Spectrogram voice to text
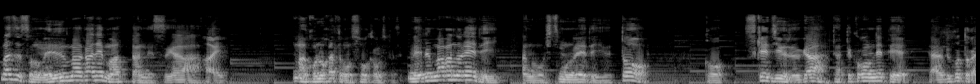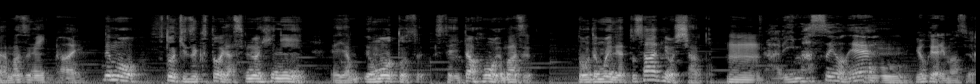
まずそのメルマガでもあったんですが、はい。まあこの方もそうかもしれません。メルマガの例でい、あの、質問の例で言うと、こう、スケジュールが立て込んでてやることが山積み。はい。でも、ふと気づくと休みの日にえ読もうとしていた本を読まず、どうでもいいネットサーフィンをしちゃうと。うん、ありますよね。うんよくやりますよ。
